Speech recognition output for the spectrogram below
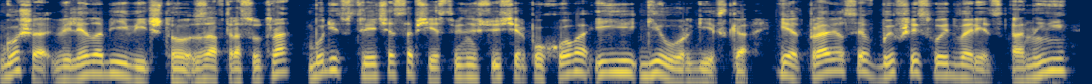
Гоша велел объявить, что завтра с утра будет встреча с общественностью Серпухова и Георгиевска и отправился в бывший свой дворец, а ныне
